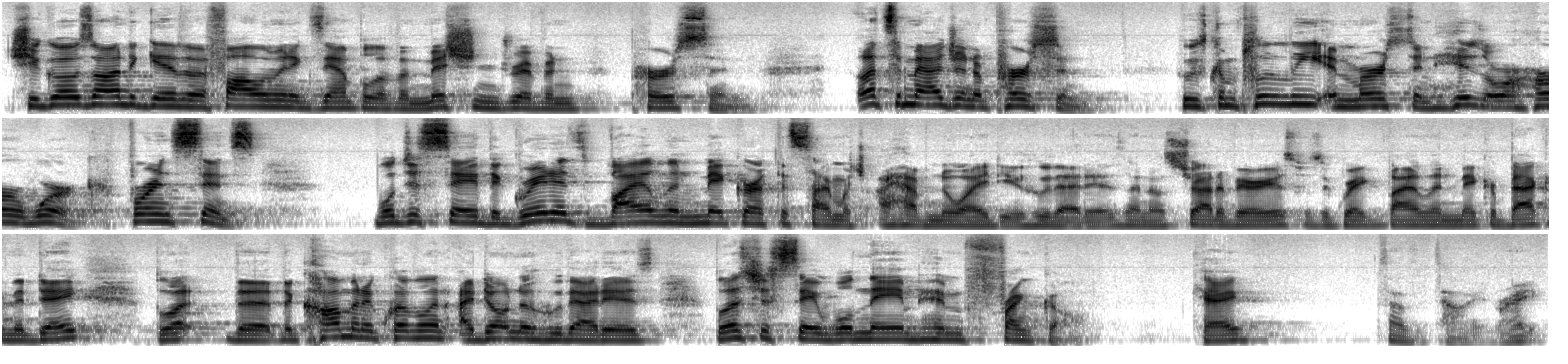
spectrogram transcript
She goes on to give a following example of a mission driven person. Let's imagine a person who's completely immersed in his or her work. For instance, we'll just say the greatest violin maker at this time, which I have no idea who that is. I know Stradivarius was a great violin maker back in the day, but the, the common equivalent, I don't know who that is, but let's just say we'll name him Franco. Okay? Sounds Italian, right?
